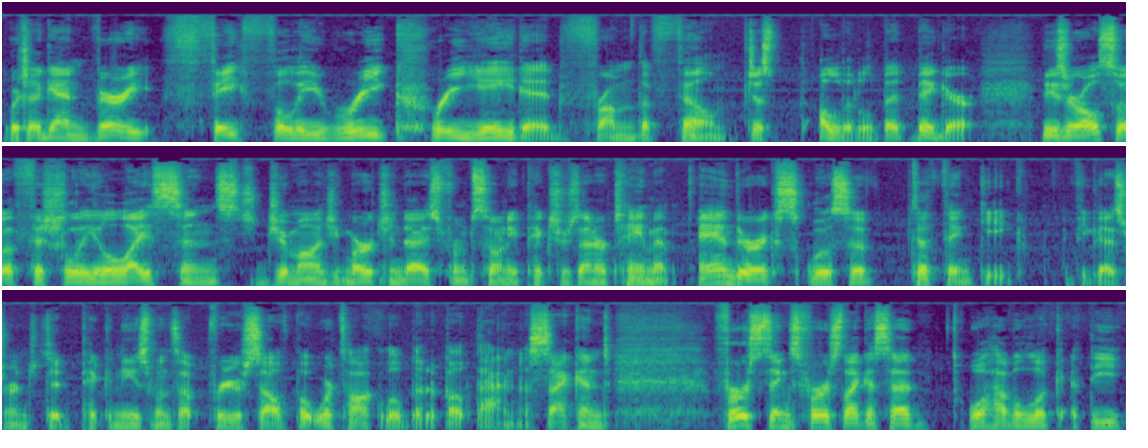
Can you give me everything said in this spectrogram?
which again, very faithfully recreated from the film, just a little bit bigger. These are also officially licensed Jumanji merchandise from Sony Pictures Entertainment, and they're exclusive to ThinkGeek. If you guys are interested in picking these ones up for yourself, but we'll talk a little bit about that in a second. First things first, like I said, we'll have a look at the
